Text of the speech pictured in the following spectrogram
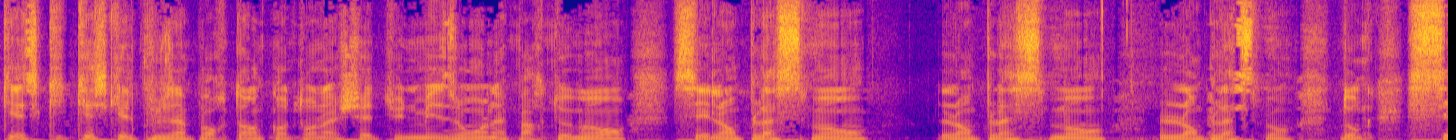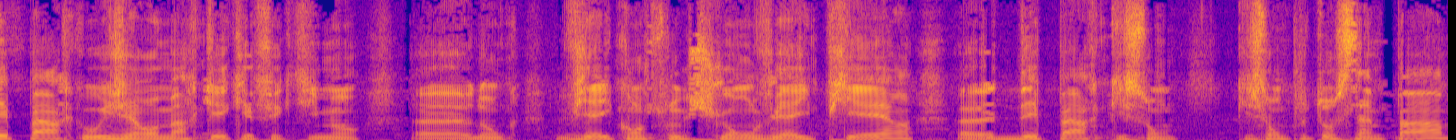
qu'est-ce qui, qu'est-ce qui est le plus important quand on achète une maison, un appartement, c'est l'emplacement l'emplacement, l'emplacement. Donc ces parcs, oui, j'ai remarqué qu'effectivement, euh, donc vieille construction, vieille pierre, euh, des parcs qui sont qui sont plutôt sympas.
